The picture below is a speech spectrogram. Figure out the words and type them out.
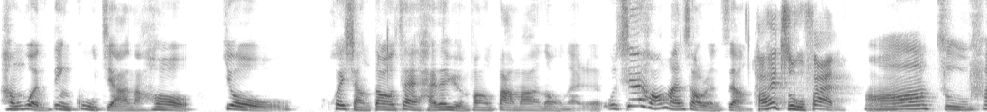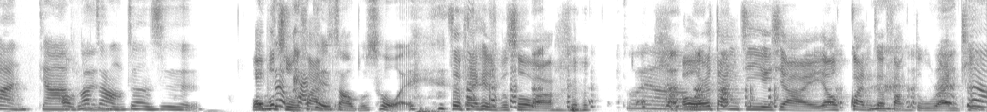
很稳定顾家，然后又。会想到在还在远方的爸妈的那种男人。我现在好像蛮少人这样，还会煮饭哦，煮饭加哦，那这样真的是我不煮饭，欸、这 package 找不错哎、欸，这 package 不错吧？对啊，偶尔宕机一下哎、欸，要灌个防毒软体。对啊，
